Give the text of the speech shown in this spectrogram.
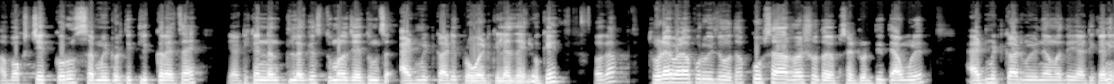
हा बॉक्स चेक करून सबमिटवरती क्लिक करायचा आहे. या ठिकाणी नंतर लगेच तुम्हाला जे आहे तुमचं ऍडमिट कार्ड प्रोव्हाइड केलं जाईल ओके बघा थोड्या वेळापूर्वी जो होता खूप सारा रश होता वेबसाईटवरती त्यामुळे ऍडमिट कार्ड मिळण्यामध्ये या ठिकाणी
